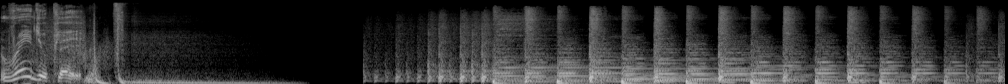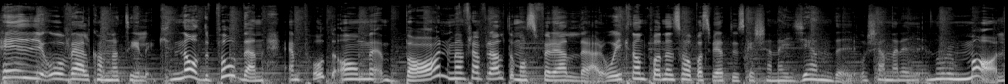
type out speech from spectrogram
Radioplay. Hej och välkomna till Knoddpodden, en podd om barn men framförallt om oss föräldrar. Och i Knoddpodden så hoppas vi att du ska känna igen dig och känna dig normal.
